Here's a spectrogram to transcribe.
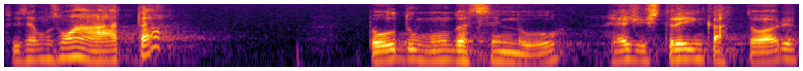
fizemos uma ata, todo mundo assinou, registrei em cartório,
